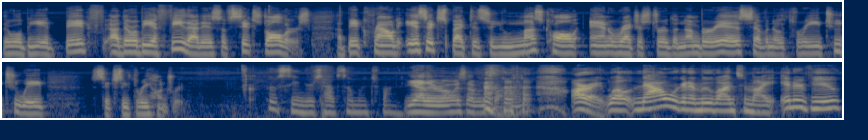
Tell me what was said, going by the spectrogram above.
There will be a big, uh, there will be a fee that is of six dollars. A big crowd is expected, so you must call and register. The number is 703-228-6300. Those seniors have so much fun. Yeah, they're always having fun. Right? All right, well, now we're going to move on to my interview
